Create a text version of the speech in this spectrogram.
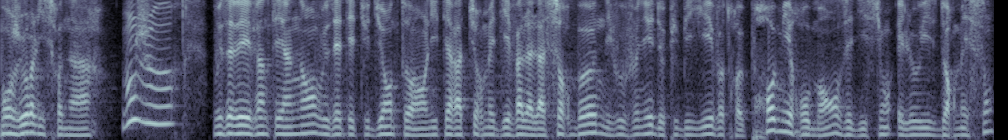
Bonjour Alice Renard. Bonjour. Vous avez 21 ans, vous êtes étudiante en littérature médiévale à la Sorbonne et vous venez de publier votre premier roman aux éditions Héloïse d'Ormesson,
